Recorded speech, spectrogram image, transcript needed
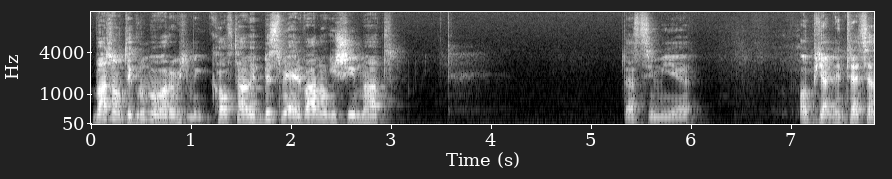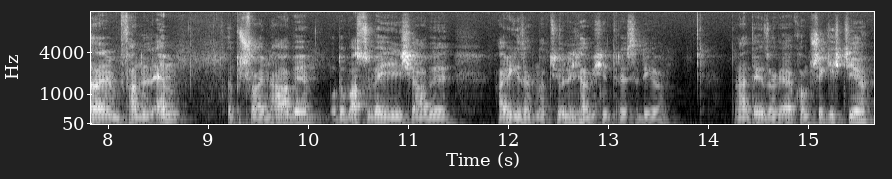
Was auch der Grund war, warum ich ihn gekauft habe, bis mir Elvano geschrieben hat, dass sie mir, ob ich halt Interesse an einem Funnel M, ob ich schon einen habe oder was für welche ich habe. Habe ich gesagt, natürlich habe ich Interesse, Digga. Dann hat er gesagt, ja komm, schicke ich dir.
